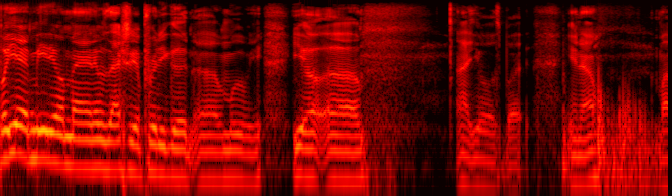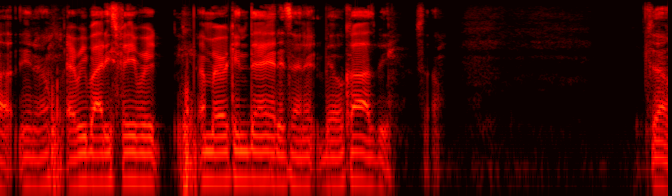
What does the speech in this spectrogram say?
but yeah, Meteor Man, it was actually a pretty good uh, movie. You know, uh, not yours, but you know, my, you know, everybody's favorite American dad is in it, Bill Cosby. So, so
